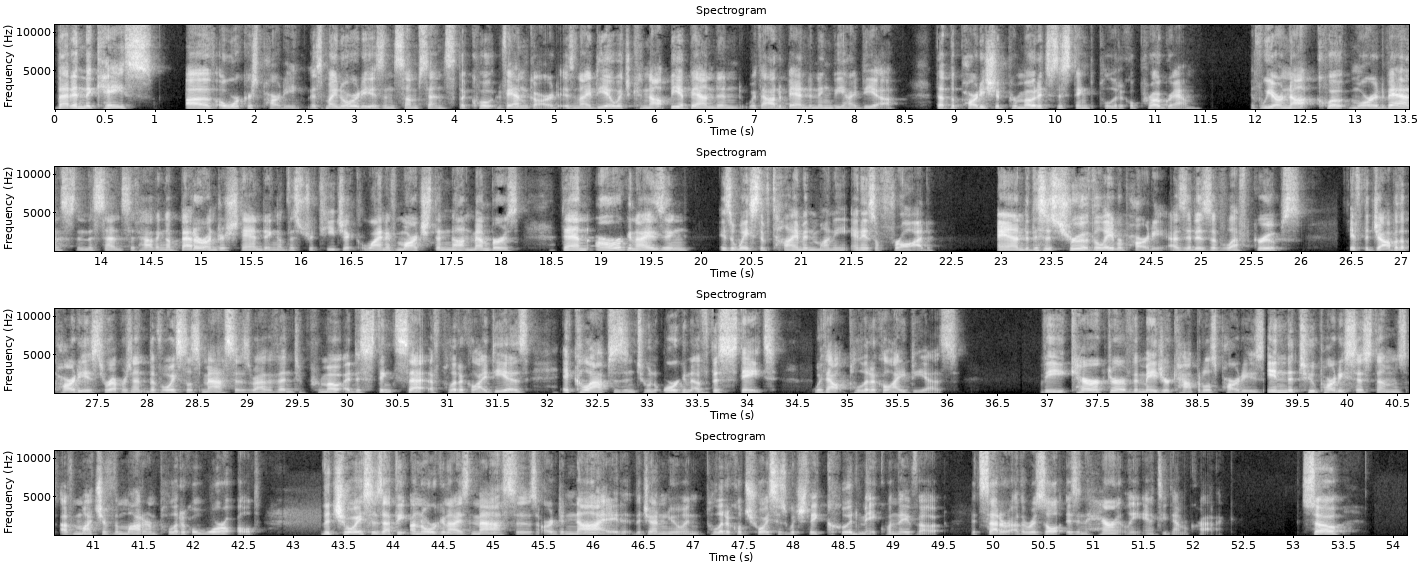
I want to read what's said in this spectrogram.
That in the case of a workers' party, this minority is in some sense the quote vanguard is an idea which cannot be abandoned without abandoning the idea that the party should promote its distinct political program if we are not, quote, more advanced in the sense of having a better understanding of the strategic line of march than non members, then our organizing is a waste of time and money and is a fraud. And this is true of the Labor Party as it is of left groups. If the job of the party is to represent the voiceless masses rather than to promote a distinct set of political ideas, it collapses into an organ of the state without political ideas the character of the major capitalist parties in the two party systems of much of the modern political world. The choice is that the unorganized masses are denied the genuine political choices which they could make when they vote, etc. The result is inherently anti democratic. So,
